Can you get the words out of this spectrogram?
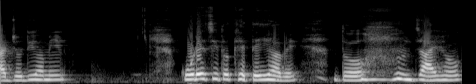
আর যদিও আমি করেছি তো খেতেই হবে। তো যাই হোক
